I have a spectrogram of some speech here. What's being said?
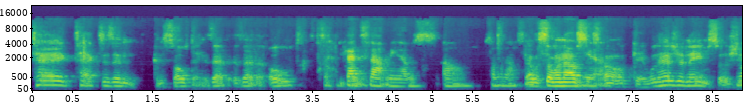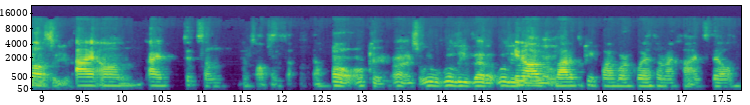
Tag Taxes and Consulting. Is that is that an old something? That's old? not me. That was um, someone else. that was someone else's. Yeah. Oh, okay. Well, it has your name associated. Well, so you. I um I did some consulting stuff with them. Oh, okay. All right. So we'll we'll leave that. We'll leave You know, a lot of the people I work with or my clients, they'll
